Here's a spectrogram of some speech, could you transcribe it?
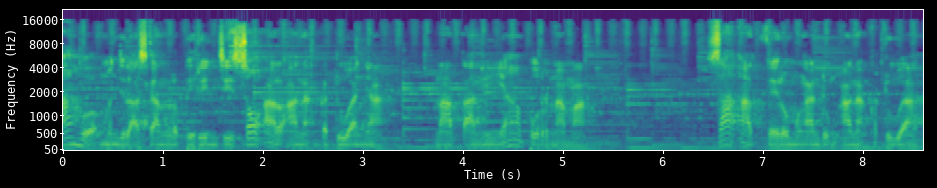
Ahok menjelaskan lebih rinci soal anak keduanya, Natania Purnama. Saat Vero mengandung anak kedua,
